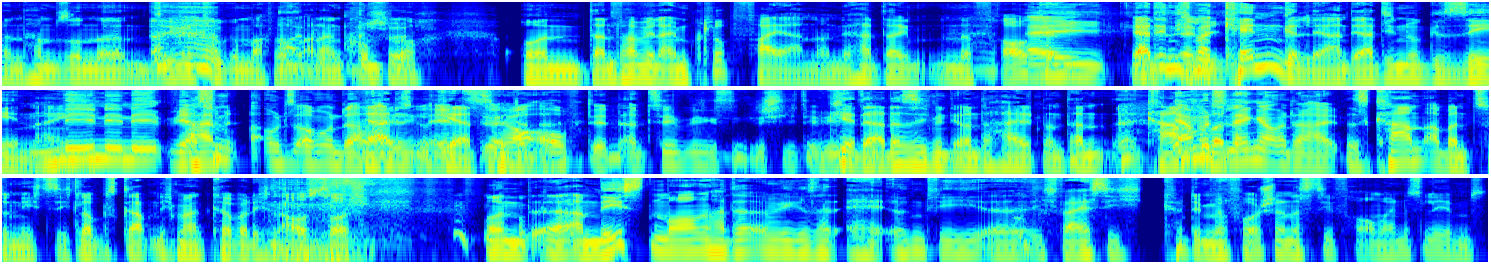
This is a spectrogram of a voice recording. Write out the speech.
und haben so eine Segeltour gemacht mit einem Oh, anderen Kumpel. Arschloch. Und dann waren wir in einem Club feiern und er hat da eine Frau Ey, Er hat ganz nicht mal ehrlich. kennengelernt, er hat die nur gesehen eigentlich. Nee, nee, nee, wir du haben uns auch unterhalten. Ja, okay, Jetzt hör auf, den erzähl wenigstens die Geschichte. Okay, da hat er sich mit ihr unterhalten und dann kam wir haben uns aber- länger unterhalten. Es kam aber zu nichts. Ich glaube, es gab nicht mal einen körperlichen Austausch. Und äh, am nächsten Morgen hat er irgendwie gesagt, ey, irgendwie, äh, ich weiß, ich könnte mir vorstellen, das ist die Frau meines Lebens.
